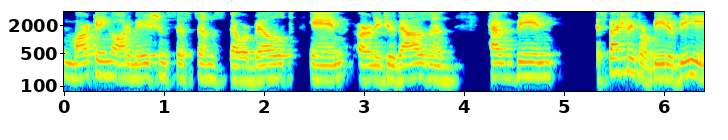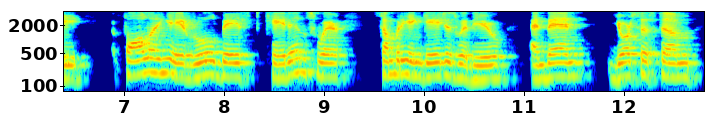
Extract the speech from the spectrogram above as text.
marketing automation systems that were built in early 2000 have been especially for B2B, following a rule based cadence where somebody engages with you and then your system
